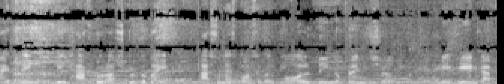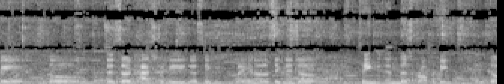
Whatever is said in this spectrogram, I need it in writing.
I think we have to rush to Dubai as soon as possible. Paul being a French uh, bakery and cafe, so dessert has to be the like you know the signature thing in this property. So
